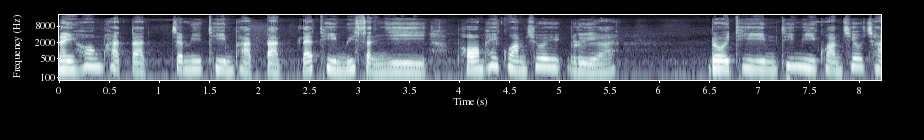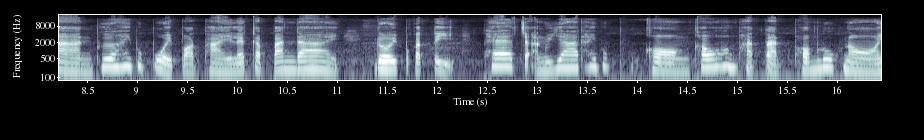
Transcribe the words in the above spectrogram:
ในห้องผ่าตัดจะมีทีมผ่าตัดและทีมวิสัญญี พร้อมให้ความช่วยเหลือ โดยทีมที่มีความเชี่ยวชาญเพื่อให้ผู้ป่วยปลอดภัยและกลับบ้านได้ โดยปกติแพทย์จะอนุญาตให้ผู้ ครองเข้าห้องผ่าตัดพร้อมลูกน้อย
